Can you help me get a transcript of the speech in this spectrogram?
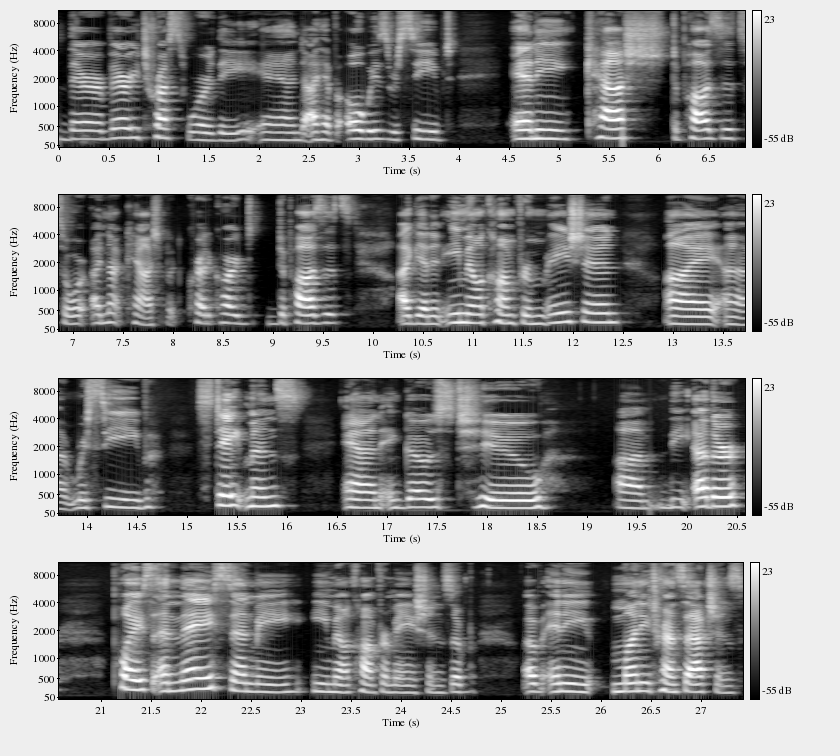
they're very trustworthy, and I have always received any cash deposits or uh, not cash, but credit card deposits. I get an email confirmation. I uh, receive statements, and it goes to um, the other place, and they send me email confirmations of of any money transactions.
